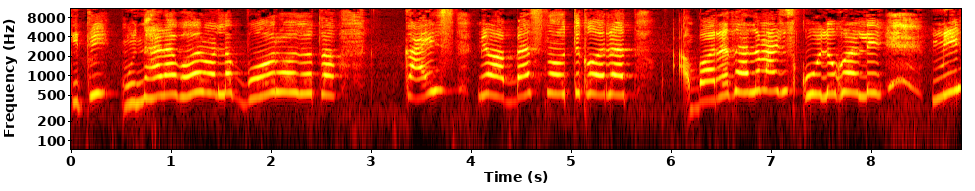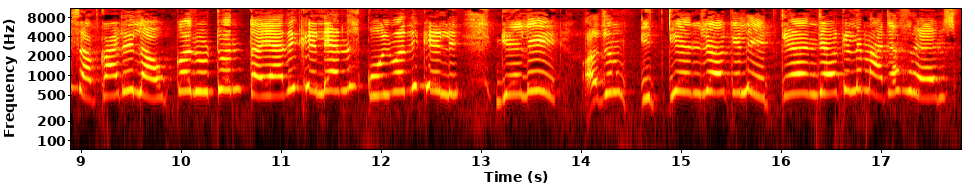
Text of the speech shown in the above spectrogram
किती उन्हाळ्याभर मला बोर होत होतं. काहीच मी अभ्यास नव्हती करत. बरं झालं माझी स्कूल उघडली. मी सकाळी लवकर उठून तयारी केली आणि स्कूलमध्ये केली. गेली. अजून इतकी एन्जॉय केली इतकी एन्जॉय केली. माझ्या फ्रेंड्स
